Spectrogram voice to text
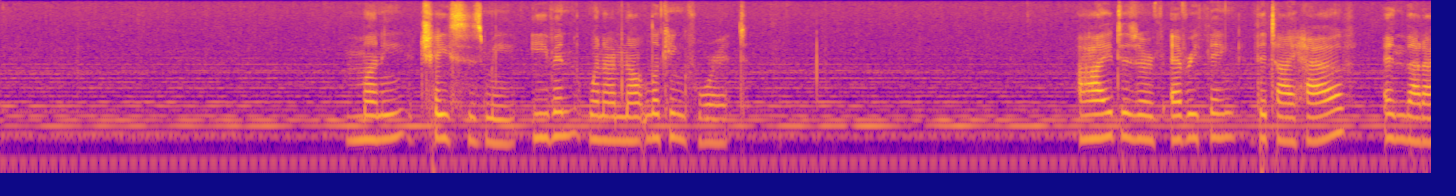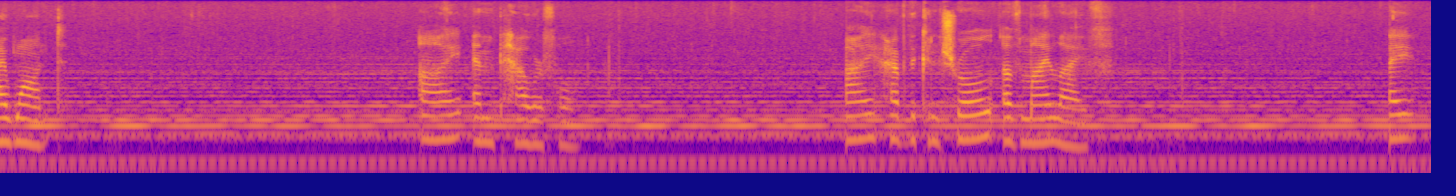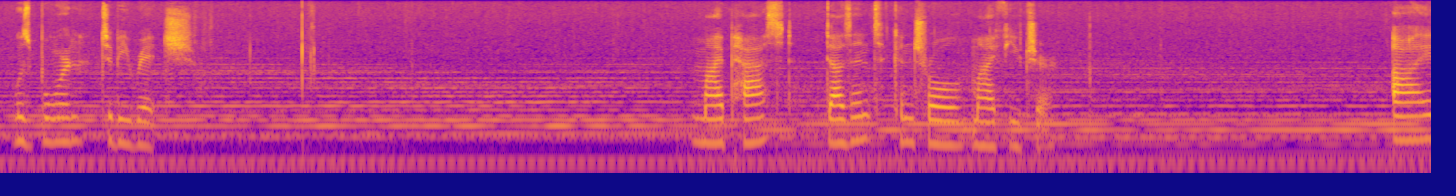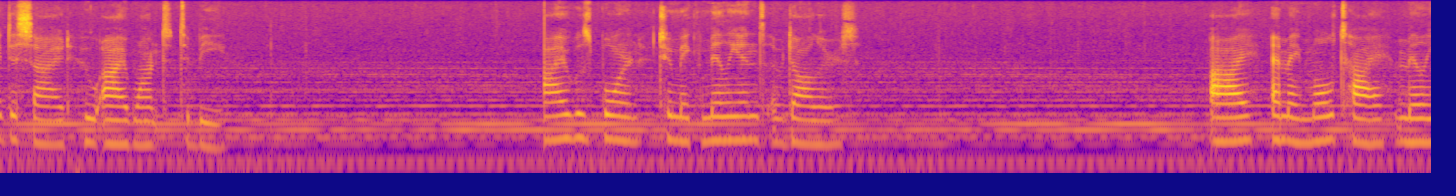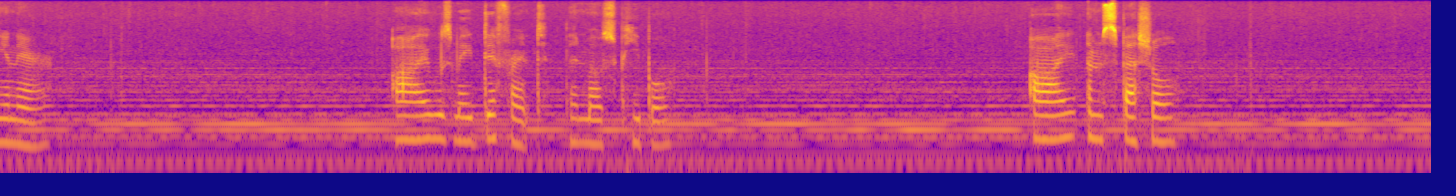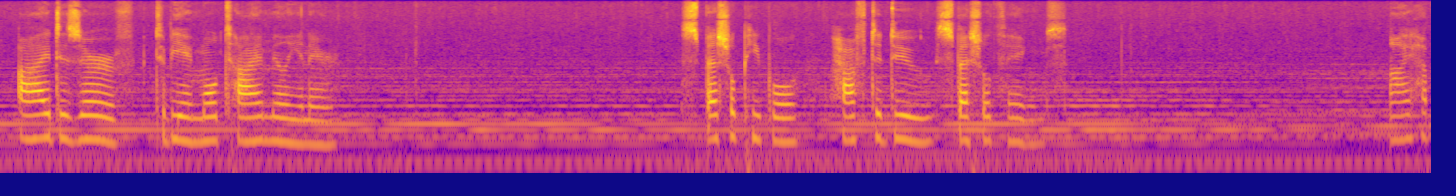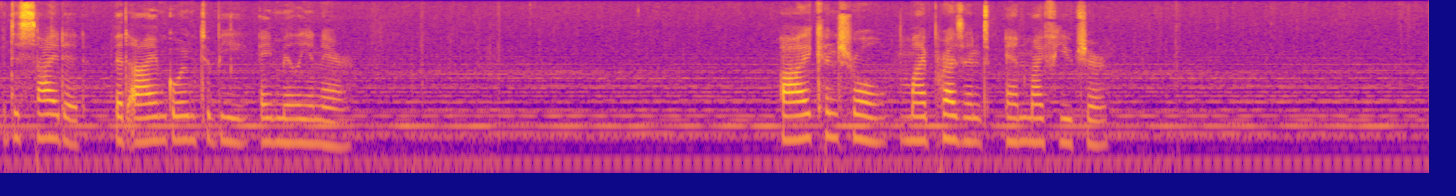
Money chases me even when I'm not looking for it. I deserve everything that I have and that I want. I am powerful. I have the control of my life. I was born to be rich. My past doesn't control my future. I decide who I want to be. I was born to make millions of dollars. I am a multi-millionaire. I was made different than most people. I am special. I deserve to be a multi-millionaire. Special people have to do special things. I have decided that I am going to be a millionaire. I control my present and my future.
